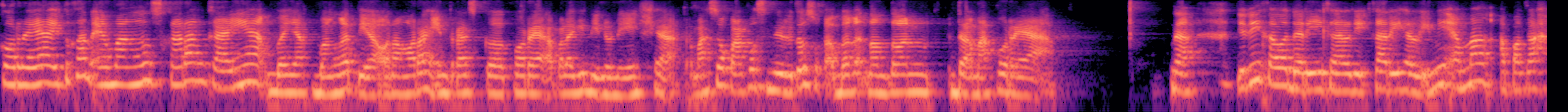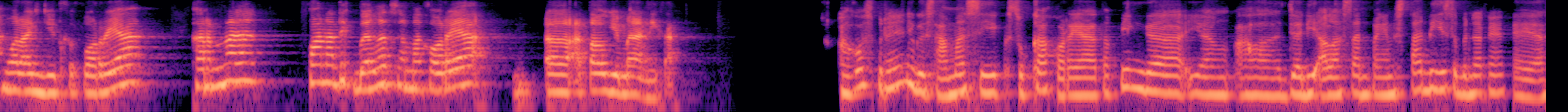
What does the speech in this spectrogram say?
Korea itu kan emang sekarang kayaknya banyak banget ya orang-orang interest ke Korea, apalagi di Indonesia. Termasuk aku sendiri tuh suka banget nonton drama Korea. Nah, jadi kalau dari Kari, Kari Hel ini emang apakah mau lanjut ke Korea karena fanatik banget sama Korea uh, atau gimana nih kak? Aku sebenarnya juga sama sih suka Korea, tapi nggak yang uh, jadi alasan pengen study sebenarnya kayak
